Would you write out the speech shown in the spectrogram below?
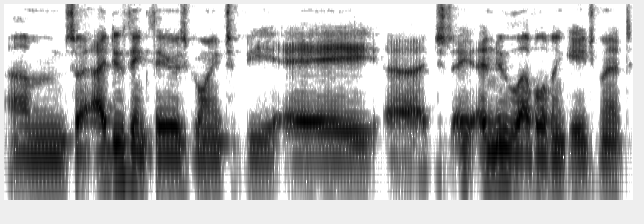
Um, so I do think there's going to be a uh, just a, a, new level of engagement,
